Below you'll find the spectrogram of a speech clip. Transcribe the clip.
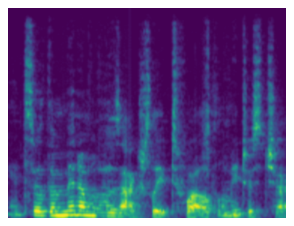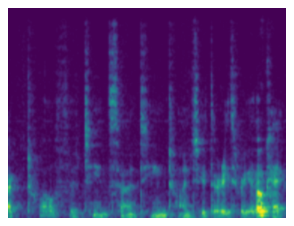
Right, so the minimum was actually 12. Let me just check. 12, 15, 17, 22, 33. Okay,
